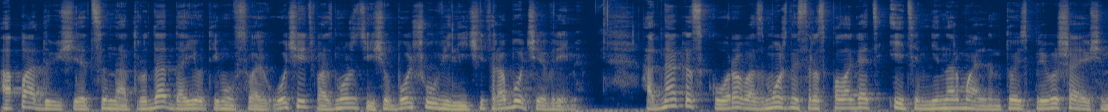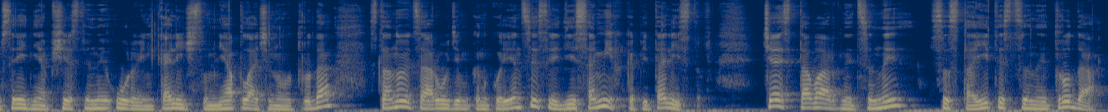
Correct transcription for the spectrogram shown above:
а падающая цена труда дает ему в свою очередь возможность еще больше увеличить рабочее время. Однако скоро возможность располагать этим ненормальным, то есть превышающим средний общественный уровень количеством неоплаченного труда, становится орудием конкуренции среди самих капиталистов. Часть товарной цены состоит из цены труда,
